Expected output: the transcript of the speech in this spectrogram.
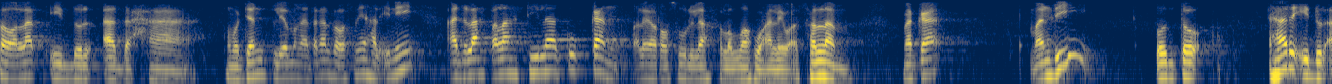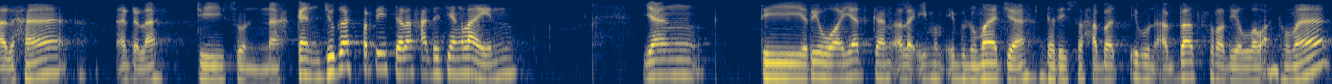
sholat idul adha. Kemudian beliau mengatakan bahwasanya hal ini adalah telah dilakukan oleh Rasulullah Shallallahu Alaihi Wasallam. Maka mandi untuk hari Idul Adha adalah disunnahkan. Juga seperti dalam hadis yang lain yang diriwayatkan oleh Imam Ibnu Majah dari sahabat Ibnu Abbas radhiyallahu anhuma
